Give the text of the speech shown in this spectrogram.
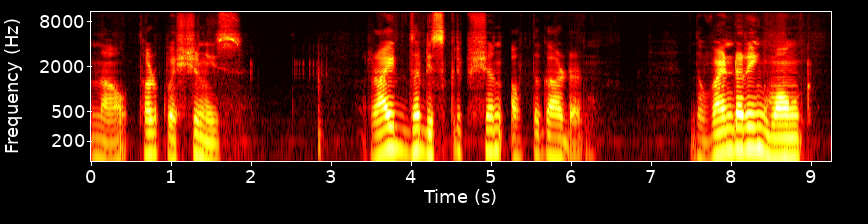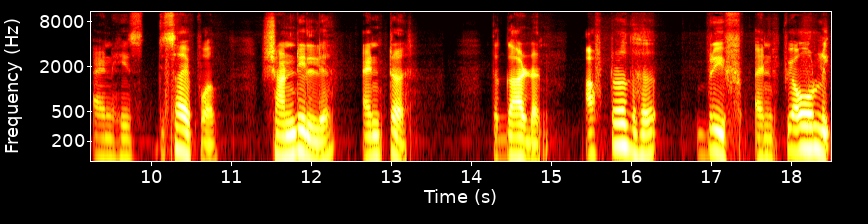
Now, third question is write the description of the garden. The wandering monk and his disciple Shandilya enter the garden after the brief and purely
